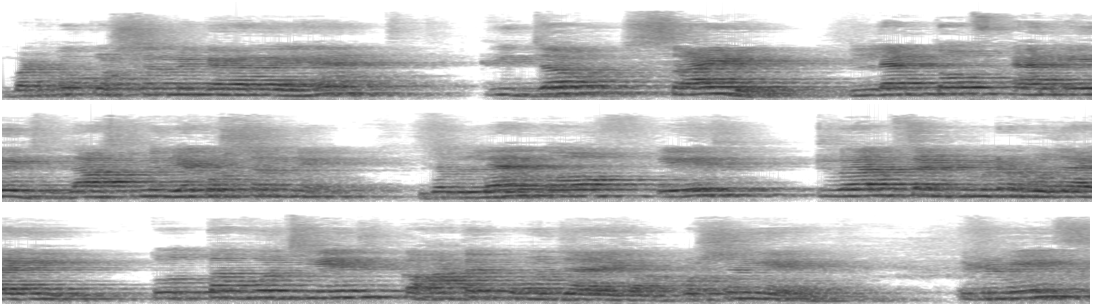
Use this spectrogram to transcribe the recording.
but वो क्वेश्चन में कह रहे हैं कि जब side length of an edge last में यह क्वेश्चन में जब लेंथ ऑफ़ एज 12 सेंटीमीटर हो जाएगी तो तब वो चेंज कहाँ तक पहुँच जाएगा? क्वेश्चन ये है। इट मींस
